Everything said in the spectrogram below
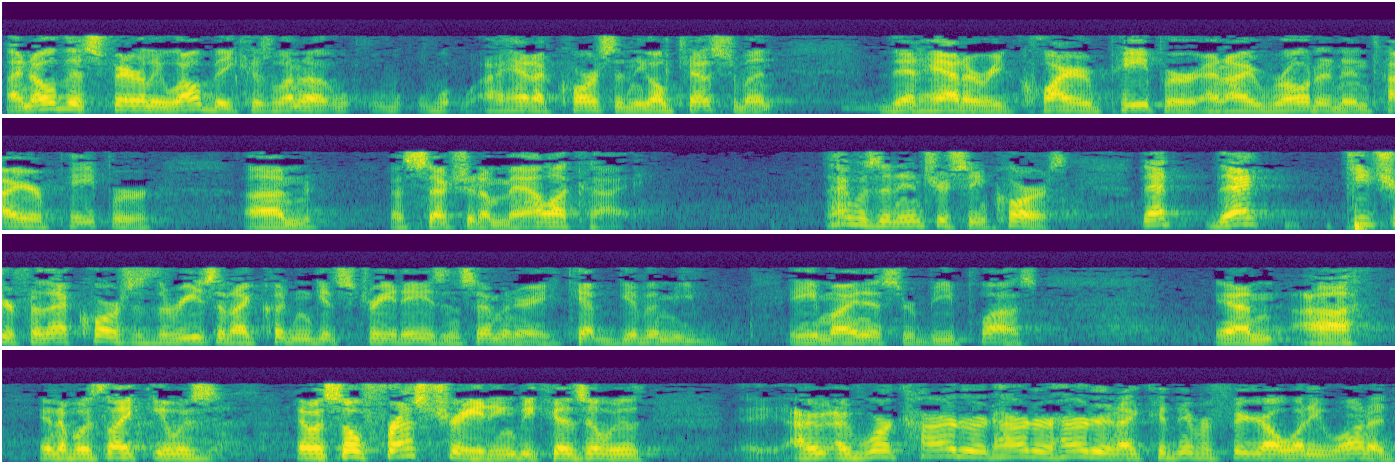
I know this fairly well because when I had a course in the Old Testament that had a required paper, and I wrote an entire paper on a section of Malachi. That was an interesting course. That, that teacher for that course is the reason I couldn't get straight A's in seminary. He kept giving me A minus or B plus. And, uh, and it was like, it was, it was so frustrating because it was, I, I worked harder and harder and harder and I could never figure out what he wanted.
